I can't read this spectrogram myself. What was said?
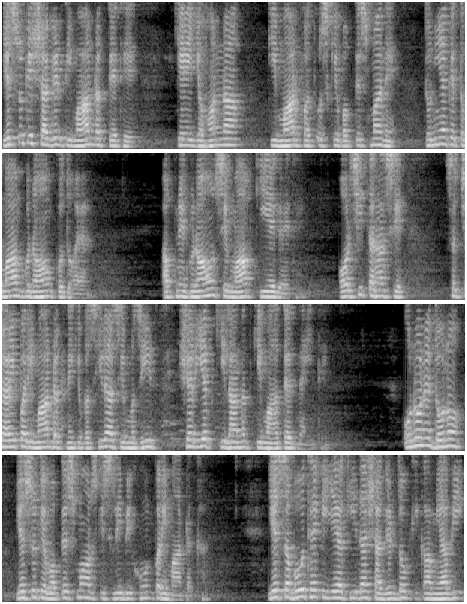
یسو کے شاگرد ایمان رکھتے تھے کہ یونا کی معرفت اس کے بپتسمہ نے دنیا کے تمام گناہوں کو دہایا۔ اپنے گناہوں سے معاف کیے گئے تھے۔ اور اسی طرح سے سچائی پر ایمان رکھنے کے وسیلہ سے مزید شریعت کی لانت کی ماتحت نہیں تھے۔ انہوں نے دونوں یسو کے بپتسمہ اور اس کی سلیبی خون پر ایمان رکھا۔ یہ ثبوت ہے کہ یہ عقیدہ شاگردوں کی کامیابی،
